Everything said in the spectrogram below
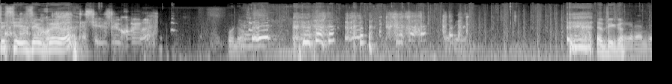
Te sientes el juego. Uno. Épico. Qué grande.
